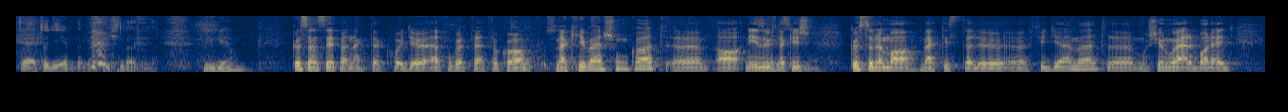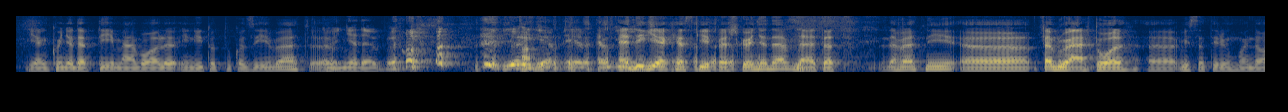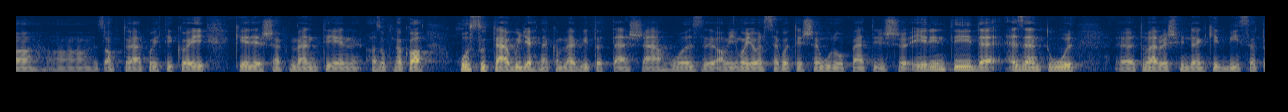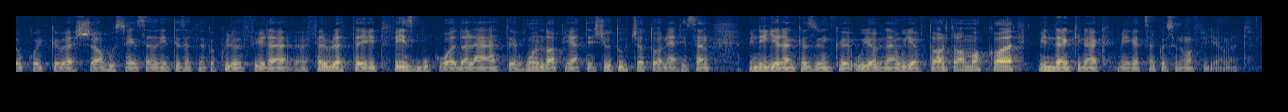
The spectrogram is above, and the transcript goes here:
Lehet, hogy érdemes is lenne. Igen. Köszönöm szépen nektek, hogy elfogadtátok a meghívásunkat. A nézőinknek is köszönöm a megtisztelő figyelmet. Most januárban egy ilyen könnyedebb témával indítottuk az évet. Könnyedebb? ja igen, értem. Eddigiekhez képest könnyedebb, lehetett nevetni. Februártól visszatérünk majd a, az aktuálpolitikai kérdések mentén azoknak a hosszú távú ügyeknek a megvitatásához, ami Magyarországot és Európát is érinti, de ezen túl továbbra is mindenkit bízhatok, hogy kövesse a 21. század intézetnek a különféle felületeit, Facebook oldalát, honlapját és YouTube csatornát, hiszen mindig jelentkezünk újabbnál újabb tartalmakkal. Mindenkinek még egyszer köszönöm a figyelmet.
